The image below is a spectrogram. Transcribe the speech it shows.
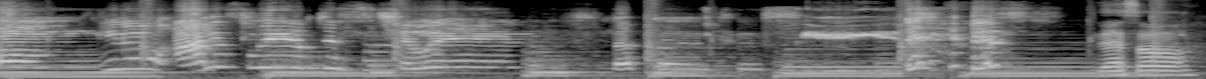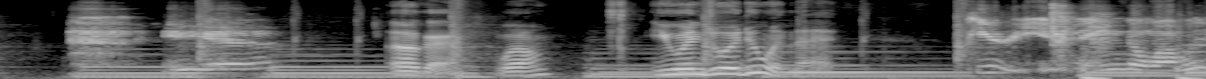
Um, you know, honestly, I'm just chilling. Nothing too serious. That's all? Yeah. Okay, well, you enjoy doing that. Period. And you know I will.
